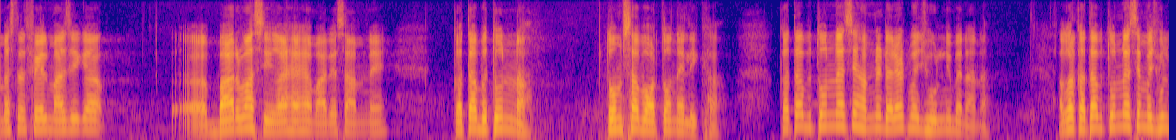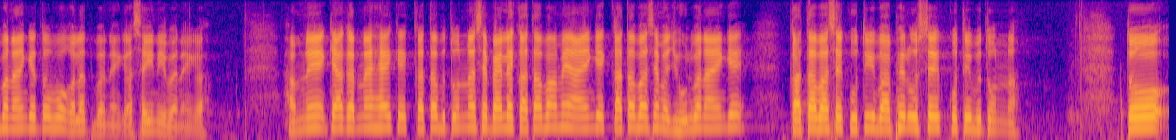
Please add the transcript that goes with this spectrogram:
مثلا فعل ماضی کا بارہواں سیغہ ہے ہمارے سامنے۔ کتب تنہ تم سب عورتوں نے لکھا۔ کتب تنہ سے ہم نے ڈائریکٹ مجھول نہیں بنانا۔ اگر کتب تنہ سے مجھول بنائیں گے تو وہ غلط بنے گا، صحیح نہیں بنے گا۔ ہم نے کیا کرنا ہے کہ کتب تنہ سے پہلے کتبہ میں آئیں گے، کتبہ سے مجھول بنائیں گے، کتبہ سے کتبہ، پھر اس سے کتب تنہ تو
